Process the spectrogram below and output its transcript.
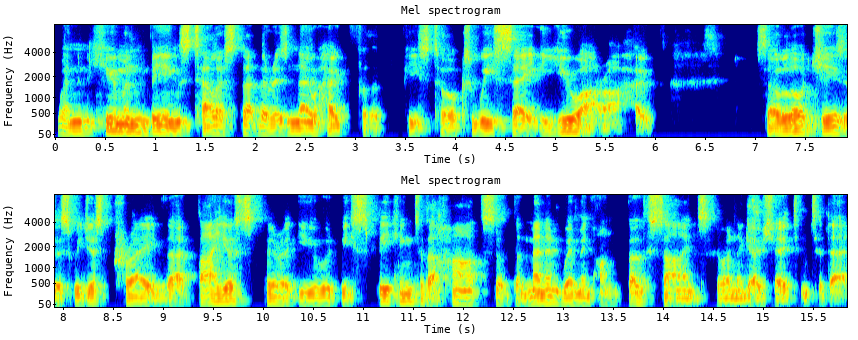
When human beings tell us that there is no hope for the peace talks, we say, You are our hope. So, Lord Jesus, we just pray that by your Spirit, you would be speaking to the hearts of the men and women on both sides who are negotiating today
